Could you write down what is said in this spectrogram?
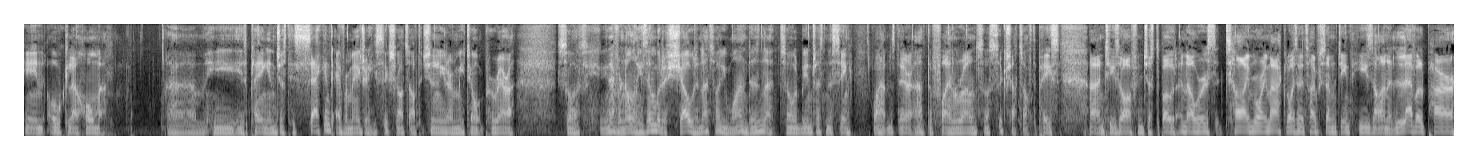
in Oklahoma. Um, he is playing in just his second ever major. He's six shots off the Chilean leader Mito Pereira. So you never know. He's in with a shout, and that's all you want, isn't it? So it'll be interesting to see what happens there at the final round. So six shots off the pace, and he's off in just about an hour's time. Rory McIlroy's in the tie for 17th. He's on level par.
